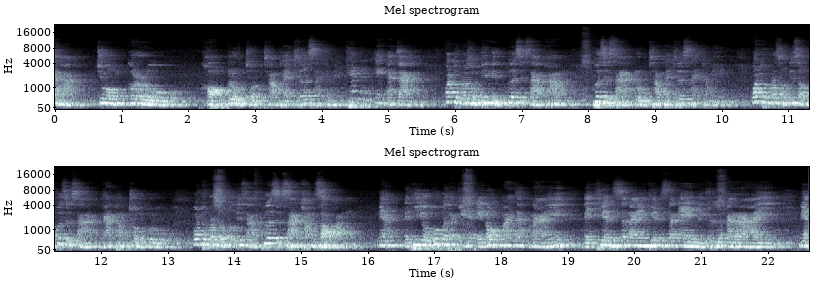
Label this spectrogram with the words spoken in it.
จากจวงกรูของกลุ่มชนชาวไทยเชื้อสายเขมรแค่นั้นเองอาจารย์ วัตถุประสงค์ที่หนึ่งเพื่อศึกษาธรรมเพื่อศึกษากลุ่มชาวไทยเชื้อสายเขมรวัตถุประสงค์ที่สองเพื่อศึกษาการทำชมครูวัตถุประสงค์ตัวที่สามเพื่อศึกษาคำสอนเนี่ยไอที่โยมพูดเมื่อตะกี้เนี่ยไอนกมาจากไหนไอเทียนสนเทียนสแนงนี่คืออะไรเนี่ย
